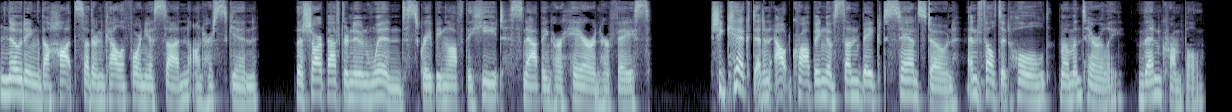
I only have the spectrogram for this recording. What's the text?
noting the hot Southern California sun on her skin, the sharp afternoon wind scraping off the heat, snapping her hair in her face. She kicked at an outcropping of sun-baked sandstone and felt it hold momentarily, then crumple.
